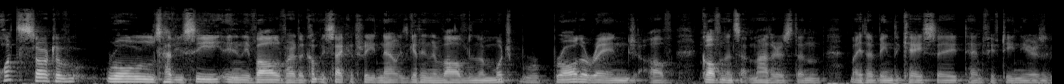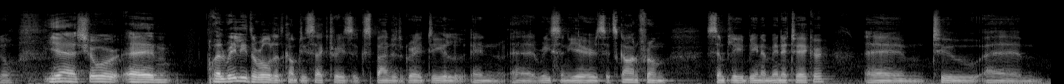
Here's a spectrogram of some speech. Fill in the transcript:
What sort of roles have you seen in evolve where the company secretary now is getting involved in a much broader range of governance that matters than might have been the case say 10 15 years ago? Yeah sure. Um, well really the role of the company secretary has expanded a great deal in uh, recent years. It's gone from simply being a minute taker um, to um,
